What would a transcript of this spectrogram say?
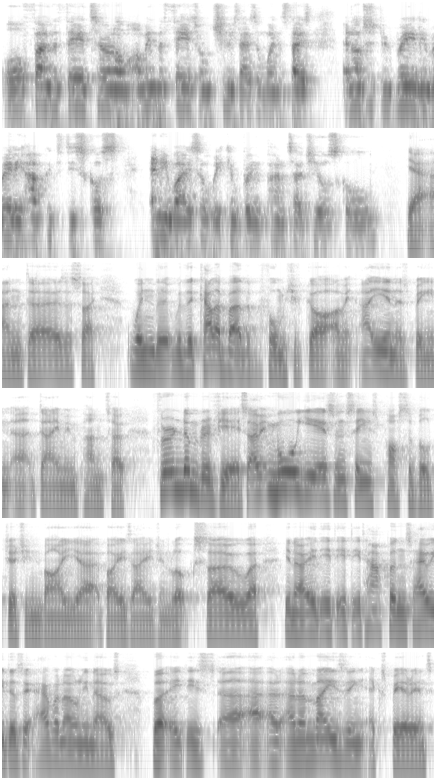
or phone the theatre. And I'm, I'm in the theatre on Tuesdays and Wednesdays, and I'll just be really really happy to discuss any ways that we can bring Panto to your school. Yeah, and uh, as I say, when the, with the calibre of the performance you've got, I mean, Ian has been uh, Dame in Panto for a number of years. I mean, more years than seems possible, judging by uh, by his age and looks. So uh, you know, it, it, it happens. How he does it, heaven only knows. But it is uh, a, an amazing experience.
